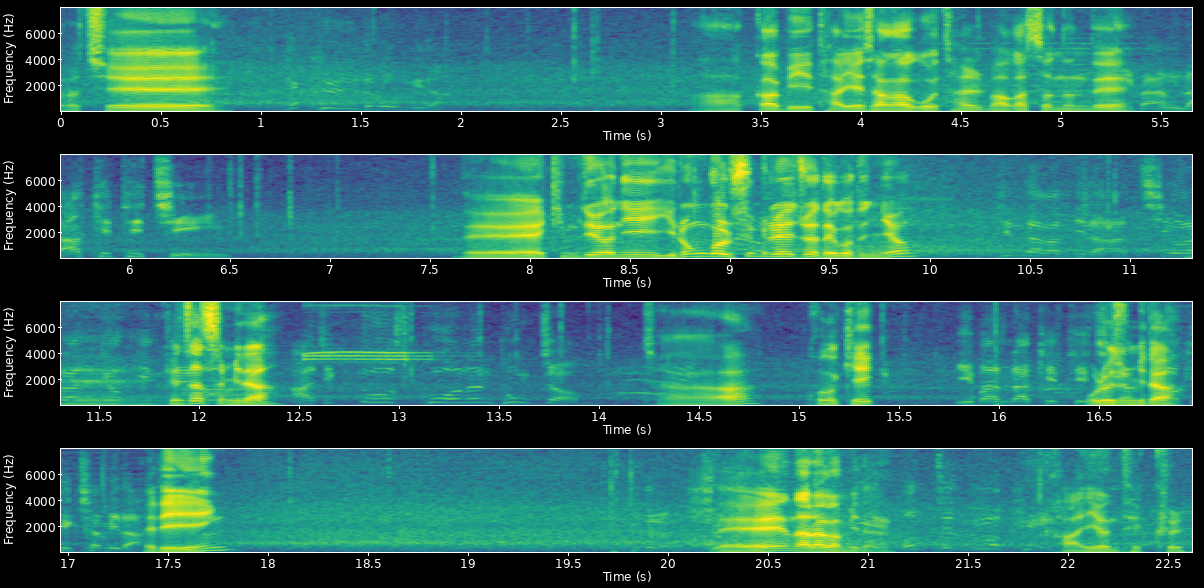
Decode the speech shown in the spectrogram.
그렇지. 아 아깝이 다 예상하고 잘 막았었는데. 네 김두현이 이런 걸 수비를 해줘야 되거든요 네. 괜찮습니다. 자 코너킥 올려줍니다. 차 헤딩 네 날아갑니다. 가이언 태클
